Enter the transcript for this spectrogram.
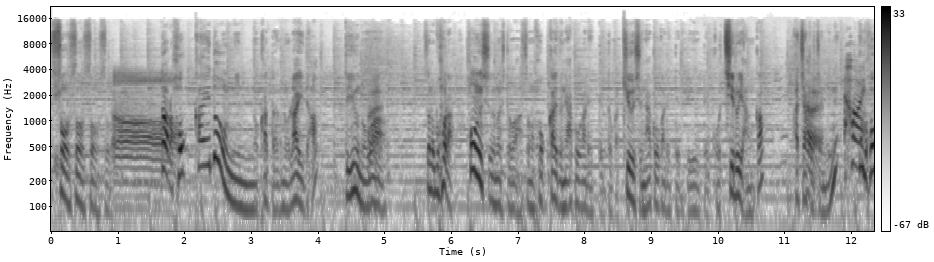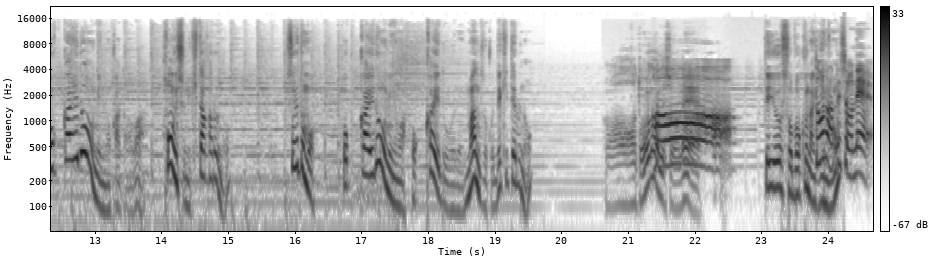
そうそうそうそう。だから北海道民の方のライダーっていうのは、はいそのほら本州の人はその北海道に憧れてとか九州に憧れてって言うてこう散るやんか？あちゃこちゃにね、はい。でも北海道民の方は本州に来たがるの？それとも北海道民は北海道で満足できてるの？ああ、どうなんでしょうね。あっていう素朴な疑ーどうなんで問しょうね。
